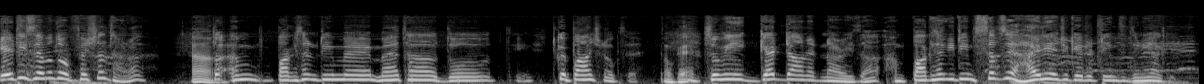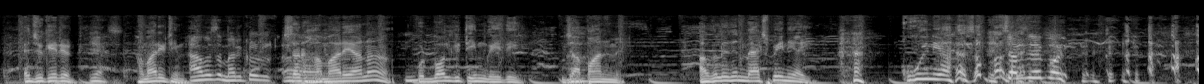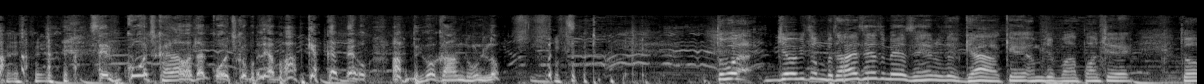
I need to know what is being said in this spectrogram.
87 तो ऑफिशियल था ना। हाँ। तो हम पाकिस्तान टीम में मैं था दो कोई पाँच लोग थे। Okay so we get down at Narita हम पाकिस्तान की टीम सबसे हाईली एजुकेटेड टीम थी दुनिया की। एजुकेटेड यस हमारी team I was a medical sir हमारे यहाँ ना फुटबॉल की टीम गई थी जापान में। अगले दिन मैच पे ही नहीं आई। कोई नहीं आया सब सबसे सिर्फ़ कोच खड़ा हुआ था। कोच को बोले अब आप क्या कर रहे हो? आप देखो काम ढूंढ लो। तो वो जब अभी तुम बता रहे थे ना तो मेरा जहन उधर गया कि हम जब वहाँ पहुँचे तो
